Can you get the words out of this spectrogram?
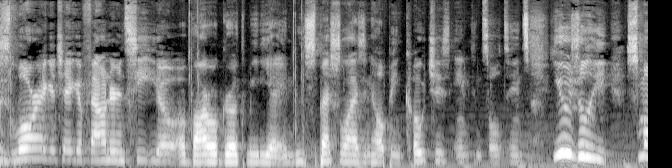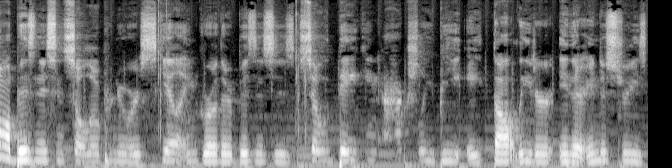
is Laura Egocheaga, founder and CEO of Viral Growth Media, and we specialize in helping coaches and consultants, usually small business and solopreneurs, scale and grow their businesses so they can actually be a thought leader in their industries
